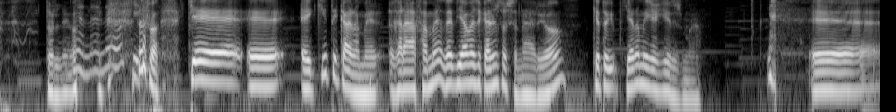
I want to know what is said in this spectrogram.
το λέω ναι, ναι, ναι, όχι. Τέλος πάντων. Και ε, εκεί τι κάναμε. Γράφαμε, δεν διάβαζε κανείς το σενάριο και το πηγαίναμε για γύρισμα. ε,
